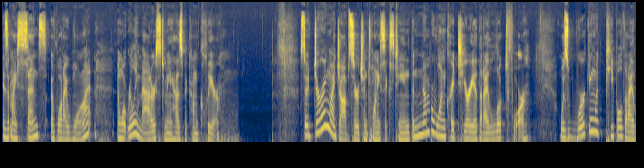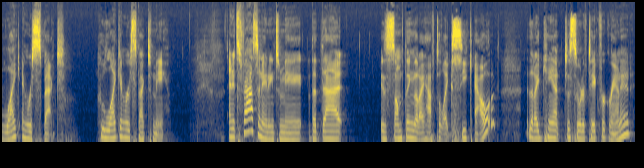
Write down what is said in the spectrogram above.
is that my sense of what I want and what really matters to me has become clear. So during my job search in 2016, the number one criteria that I looked for was working with people that I like and respect, who like and respect me. And it's fascinating to me that that is something that I have to like seek out, that I can't just sort of take for granted.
